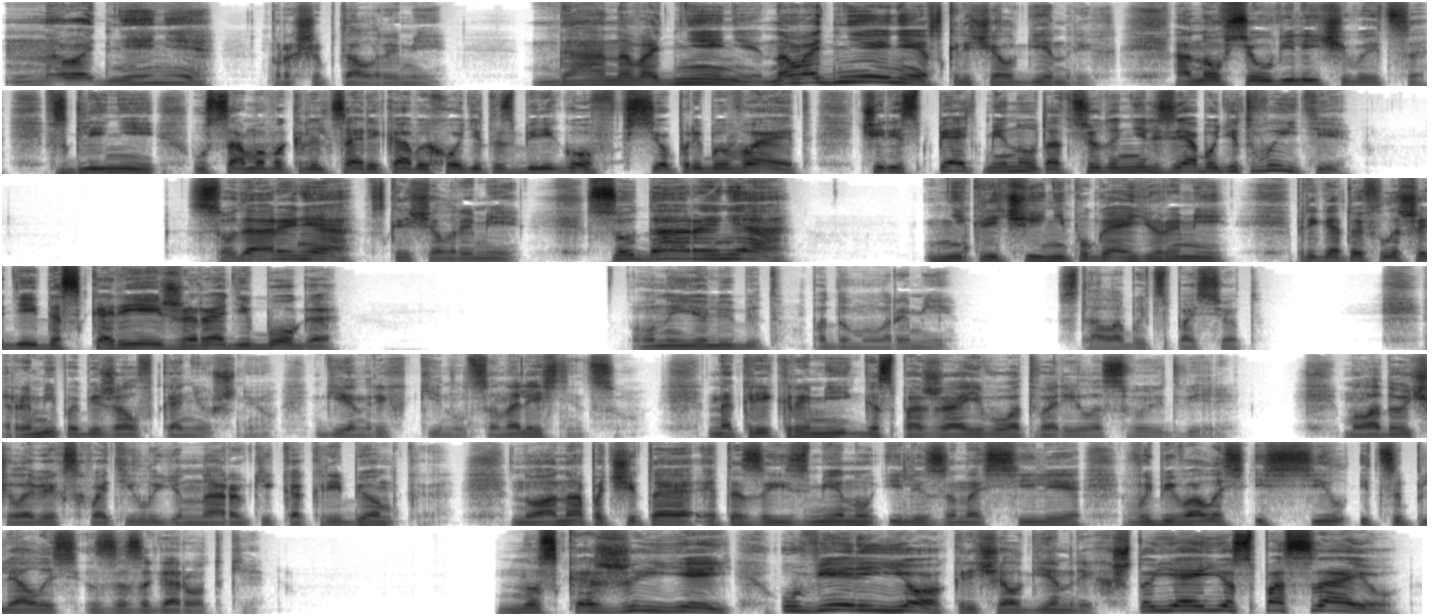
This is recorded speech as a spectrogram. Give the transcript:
Наводнение, прошептал Реми. Да, наводнение, наводнение! вскричал Генрих. Оно все увеличивается. Взгляни, у самого крыльца река выходит из берегов, все прибывает. Через пять минут отсюда нельзя будет выйти. Сударыня! вскричал Реми. Сударыня! Не кричи, не пугай ее, Реми. Приготовь лошадей, да скорей же, ради бога. Он ее любит, подумал Реми. Стало быть, спасет. Реми побежал в конюшню. Генрих кинулся на лестницу. На крик Реми госпожа его отворила свою дверь. Молодой человек схватил ее на руки как ребенка, но она, почитая это за измену или за насилие, выбивалась из сил и цеплялась за загородки. Но скажи ей, уверь ее, кричал Генрих, что я ее спасаю.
